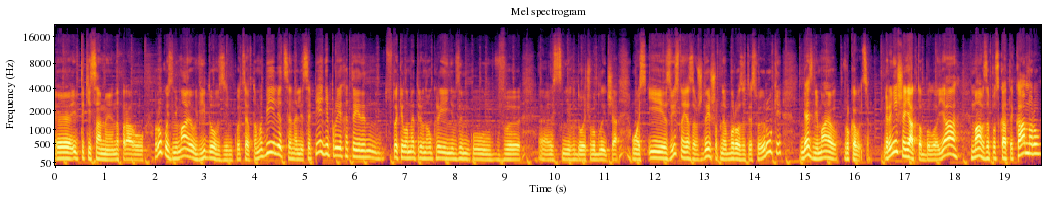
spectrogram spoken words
е, і в такій самій на праву руку знімаю відео взимку. Це автомобілі, це на лісопеді проїхати 100 кілометрів на Україні взимку в е, сніг, дощ в обличчя. Ось. І звісно, я завжди, щоб не обморозити свої руки, я знімаю в рукавицях. Раніше як то було? Я мав запускати камеру.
